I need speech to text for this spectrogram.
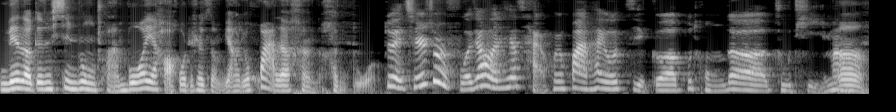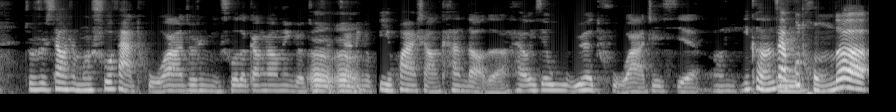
你为了跟信众传播也好，或者是怎么样，就画的很很多。对，其实就是佛教的这些彩绘画，它有几个不同的主题嘛。嗯就是像什么说法图啊，就是你说的刚刚那个，就是在那个壁画上看到的，还有一些五岳图啊这些，嗯，你可能在不嗯同的、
